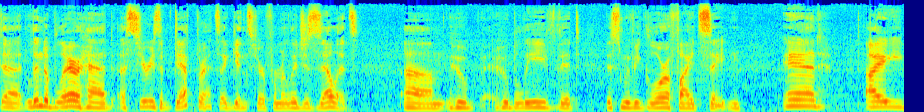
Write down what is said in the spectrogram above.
that Linda Blair had a series of death threats against her from religious zealots, um, who who believed that this movie glorified Satan, and I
